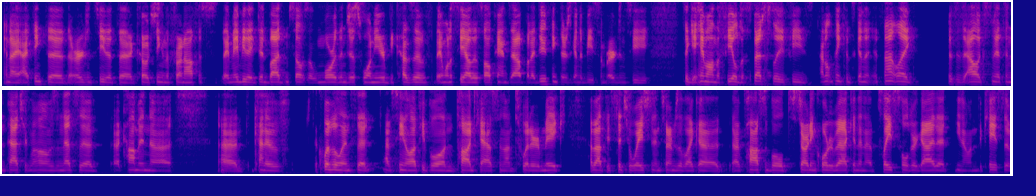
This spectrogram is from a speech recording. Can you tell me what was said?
And I, I think the, the urgency that the coaching in the front office, they maybe they did buy themselves a more than just one year because of they want to see how this all pans out. But I do think there's going to be some urgency to get him on the field, especially if he's. I don't think it's gonna. It's not like this is Alex Smith and Patrick Mahomes, and that's a, a common uh, uh, kind of equivalence that I've seen a lot of people on podcasts and on Twitter make about the situation in terms of like a, a possible starting quarterback and then a placeholder guy that you know in the case of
